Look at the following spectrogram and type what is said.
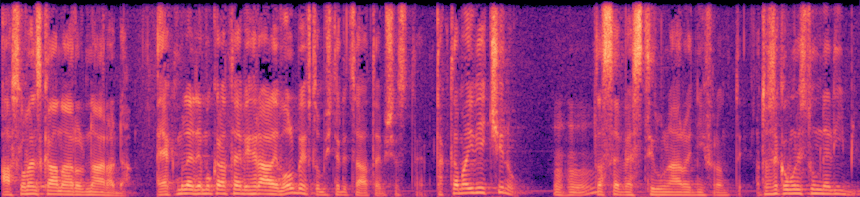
A Slovenská národná rada. A jakmile demokraté vyhráli volby v tom 46., tak tam mají většinu. Uh-huh. Zase ve stylu Národní fronty. A to se komunistům nelíbí.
